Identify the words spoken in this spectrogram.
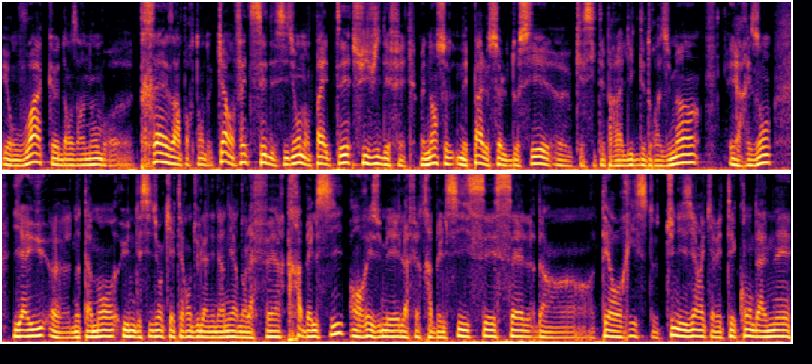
Et on voit que dans un nombre très important de cas, en fait, ces décisions n'ont pas été suivies des faits. Maintenant, ce n'est pas le seul dossier euh, qui est cité par la Ligue des droits humains et à raison. Il y a eu euh, notamment une décision qui a été rendue l'année dernière dans l'affaire Trabelsi. En résumé, l'affaire Trabelsi, c'est celle d'un terroriste tunisien qui avait été condamné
